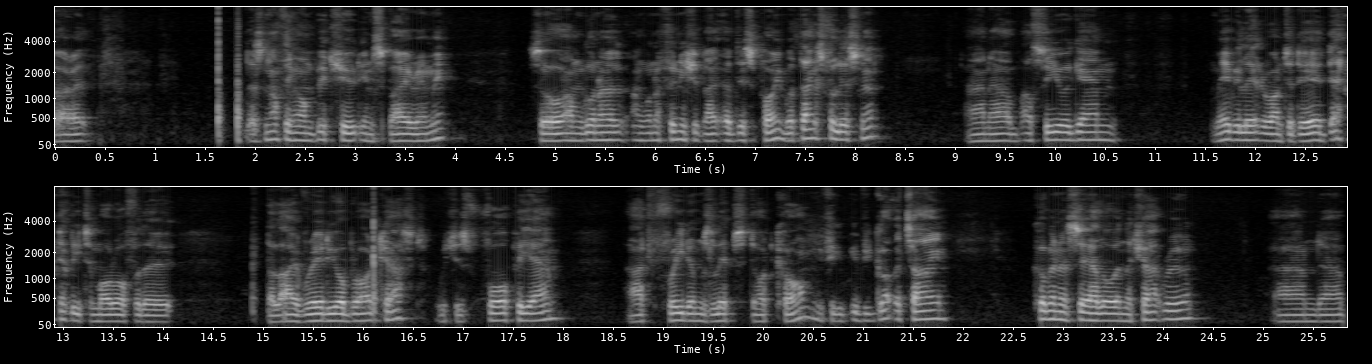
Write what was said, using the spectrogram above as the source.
All right. There's nothing on BitChute inspiring me, so I'm gonna I'm gonna finish it at, this point. But thanks for listening, and um, I'll see you again, maybe later on today. Definitely tomorrow for the the live radio broadcast, which is 4 p.m. at freedomslips.com. If you if you've got the time, come in and say hello in the chat room. And uh,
